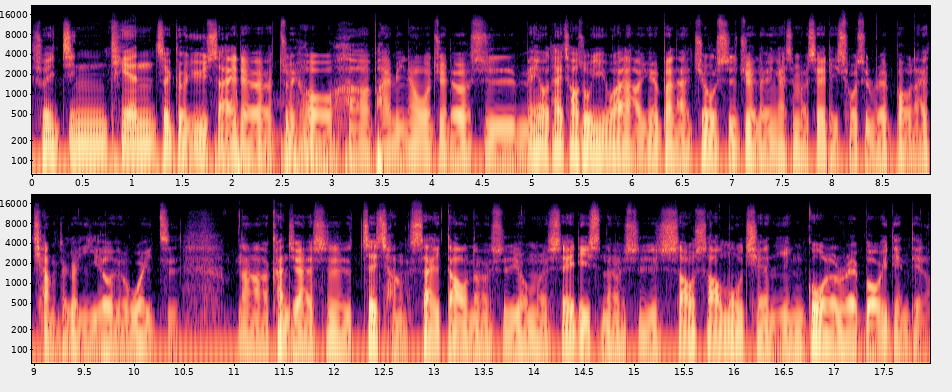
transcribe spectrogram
所以今天这个预赛的最后哈、排名呢，我觉得是没有太超出意外啦，因为本来就是觉得应该是 Mercedes 或是 r e b o l 来抢这个一二的位置。那看起来是这场赛道呢，是由 Mercedes 呢是稍稍目前赢过了 rebo 一点点哦。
